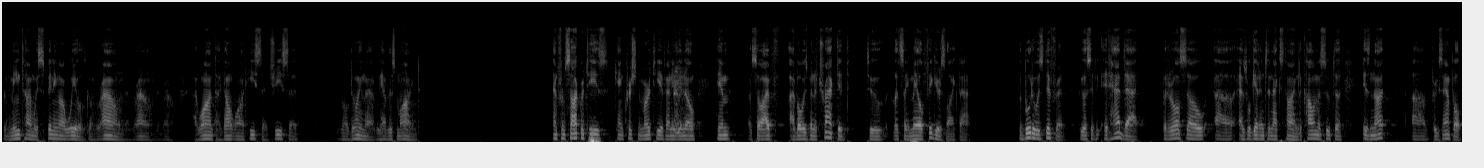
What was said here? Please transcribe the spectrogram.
But in the meantime, we're spinning our wheels, going round and round and round. I want, I don't want, he said, she said. We're all doing that. We have this mind. And from Socrates came Krishnamurti, if any of you know him. Uh, so I've, I've always been attracted to, let's say, male figures like that. The Buddha was different because it, it had that, but it also, uh, as we'll get into next time, the Kalama Sutta is not, uh, for example,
